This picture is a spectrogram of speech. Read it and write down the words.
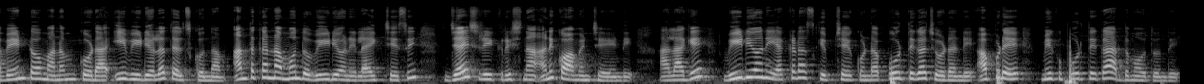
అవేంటో మనం కూడా ఈ వీడియోలో తెలుసుకుందాం. అంతకన్నా ముందు వీడియోని లైక్ చేసి జై శ్రీకృష్ణ అని కామెంట్ చేయండి. అలాగే వీడియోని ఎక్కడా స్కిప్ చేయకుండా పూర్తిగా చూడండి. అప్పుడే మీకు పూర్తిగా అర్థమవుతుంది.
